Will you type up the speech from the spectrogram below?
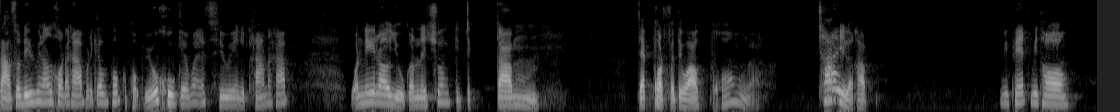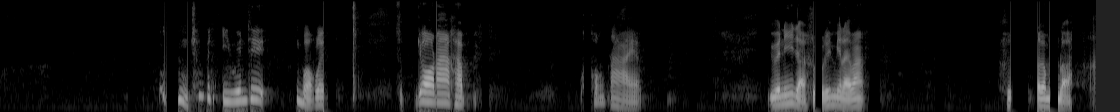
กราบสวัสดีพี่น้องทุกคนนะครับวันนี้ก็มาพบกับผมวิวคูเกมเมอร์ทีวีอีกครั้งนะครับ วันนี้เราอยู่กันในช่วงกิจกรรมแจ็คพอตเฟสติวัลพ้องเหรอใช่เหรอครับ มีเพชรมีทองอืมช่างเป็นอีเวนท์ที่บอกเลย สุดยอดมากครับพ้องตายครับอีเวนท์นี้เดี๋ยวดูได้มีอะไรบ้าง เติมเหรอ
